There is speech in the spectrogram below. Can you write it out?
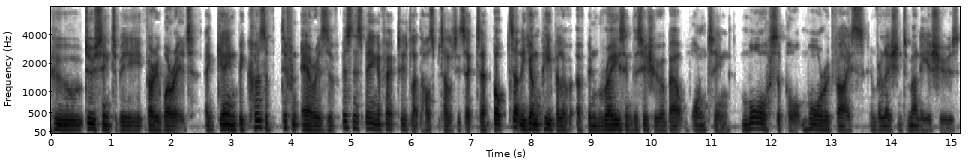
who do seem to be very worried, again, because of different areas of business being affected, like the hospitality sector. But certainly, young people have, have been raising this issue about wanting more support, more advice in relation to money issues.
